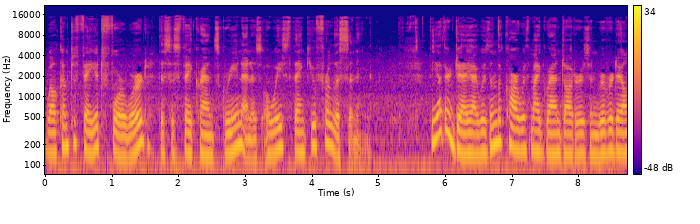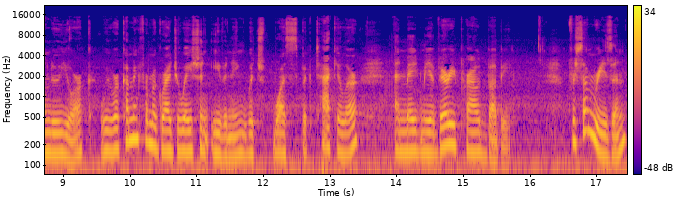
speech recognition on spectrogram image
welcome to Fay It Forward. This is Faye Krantz Green, and as always, thank you for listening. The other day, I was in the car with my granddaughters in Riverdale, New York. We were coming from a graduation evening, which was spectacular and made me a very proud bubby. For some reason,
